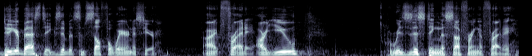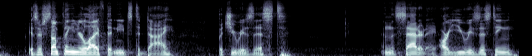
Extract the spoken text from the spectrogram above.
do your best to exhibit some self awareness here. All right, Friday. Are you resisting the suffering of Friday? Is there something in your life that needs to die, but you resist? And the Saturday, are you resisting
